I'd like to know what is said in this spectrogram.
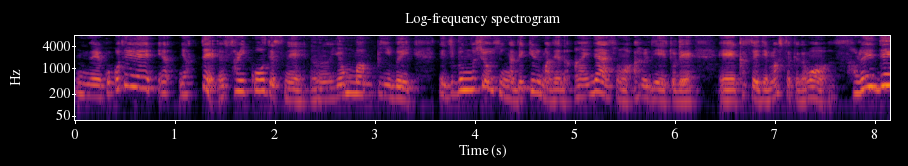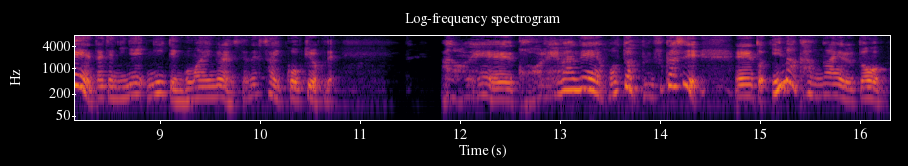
で、ここでややって、最高ですね、うん4万 PV で。自分の商品ができるまでの間、そのアフリエイトで、えー、稼いでましたけども、それで、だいたい2.5万円ぐらいですよね、最高記録で。あのね、これはね、本当は難しい。えっ、ー、と、今考えると、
